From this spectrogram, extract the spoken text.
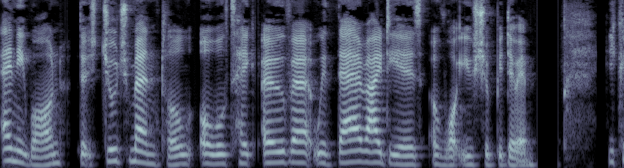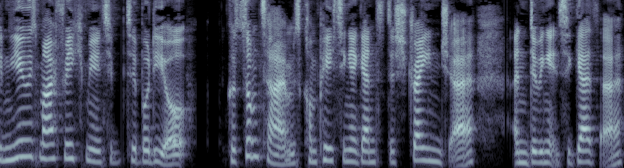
anyone that's judgmental or will take over with their ideas of what you should be doing. You can use my free community to buddy up because sometimes competing against a stranger and doing it together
